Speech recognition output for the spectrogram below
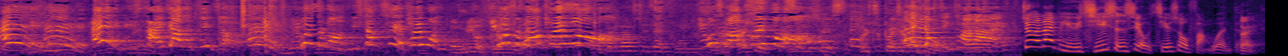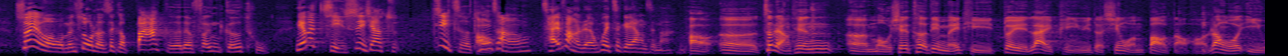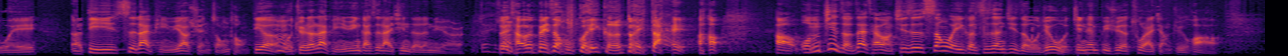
哎哎，你是哪一家的记者？哎，你为什么？你上次也推我，我没有。你为什么要推我？刚刚是在你为什么要推我？哎，叫警察来。就是赖品妤其实是有接受访问的，对，所以我我们做了这个八格的分割图，你要不要解释一下？记者通常采访人会这个样子吗？好，呃，这两天呃，某些特定媒体对赖品瑜的新闻报道哈，让我以为。呃，第一是赖品妤要选总统，第二，我觉得赖品妤应该是赖清德的女儿，所以才会被这种规格对待 啊。好，我们记者在采访，其实身为一个资深记者，我觉得我今天必须要出来讲句话哦。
